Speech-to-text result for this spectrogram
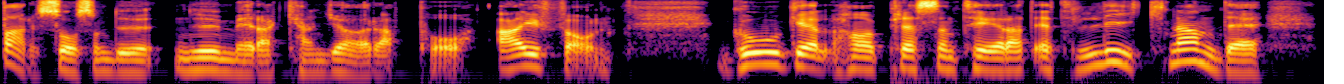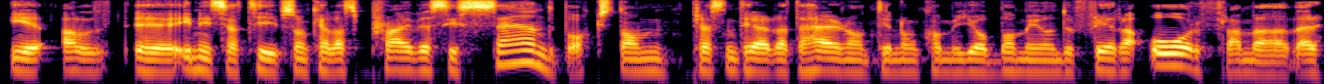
appar så som du numera kan göra på iPhone. Google har presenterat ett liknande eh, initiativ som kallas Privacy Sandbox. De presenterade att det här är någonting de kommer jobba med under flera år framöver.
